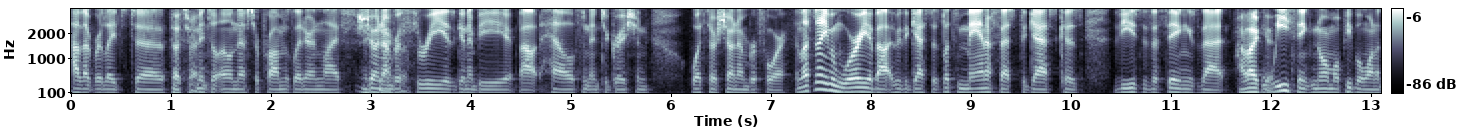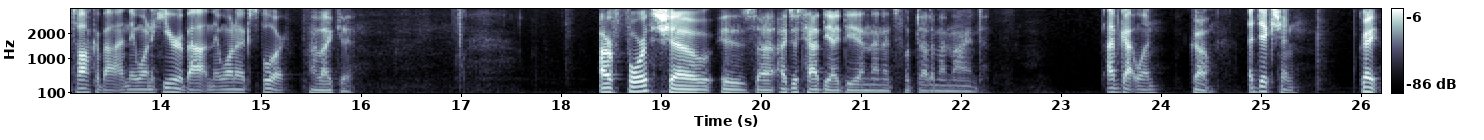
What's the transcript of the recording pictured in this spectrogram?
How that relates to That's right. mental illness or problems later in life. Show number three is going to be about health and integration. What's our show number four? And let's not even worry about who the guest is. Let's manifest the guest because these are the things that I like it. we think normal people want to talk about and they want to hear about and they want to explore. I like it. Our fourth show is uh, I just had the idea and then it slipped out of my mind. I've got one. Go. Addiction. Great.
